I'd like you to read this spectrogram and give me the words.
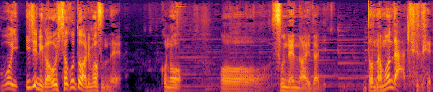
もう、維持に顔したことはありますんで、この、お数年の間に、どんなもんだって言って、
